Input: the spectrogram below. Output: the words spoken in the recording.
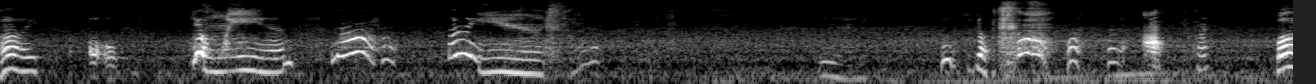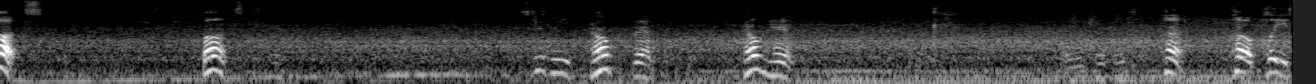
Hi. Oh, you man. No, I am. Bugs. Bugs. Excuse me. Help them. Help him. Huh. Oh, please.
